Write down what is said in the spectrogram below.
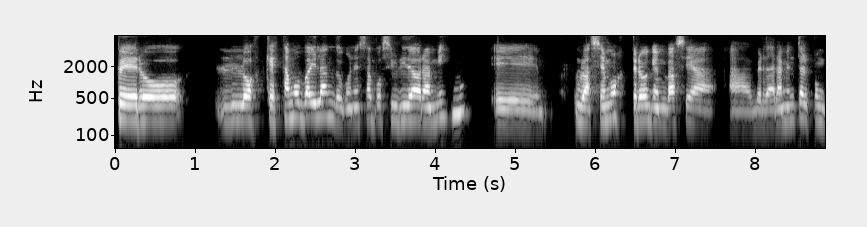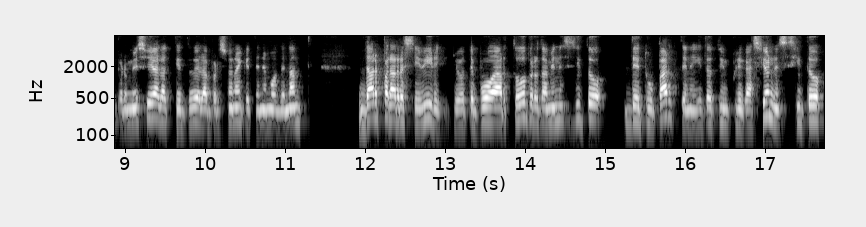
pero los que estamos bailando con esa posibilidad ahora mismo, eh, lo hacemos creo que en base a, verdaderamente al compromiso y a la actitud de la persona que tenemos delante. Dar para recibir, yo te puedo dar todo, pero también necesito de tu parte, necesito tu implicación, necesito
